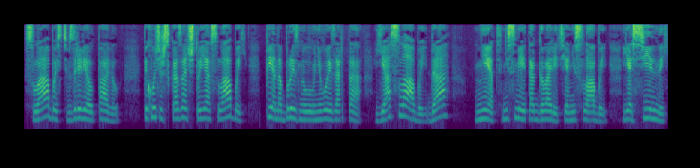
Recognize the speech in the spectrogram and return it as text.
«Слабость!» — взревел Павел. «Ты хочешь сказать, что я слабый?» Пена брызнула у него изо рта. «Я слабый, да?» «Нет, не смей так говорить, я не слабый. Я сильный,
